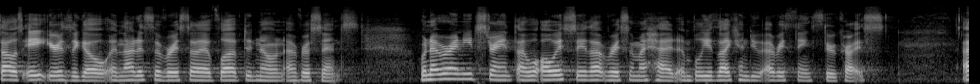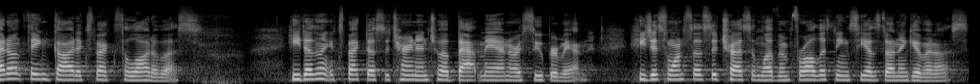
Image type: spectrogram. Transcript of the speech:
That was eight years ago, and that is the verse that I have loved and known ever since. Whenever I need strength, I will always say that verse in my head and believe that I can do everything through Christ. I don't think God expects a lot of us. He doesn't expect us to turn into a Batman or a Superman. He just wants us to trust and love Him for all the things He has done and given us.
